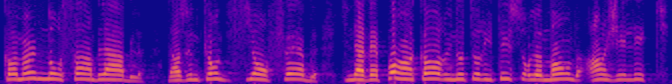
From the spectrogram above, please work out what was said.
comme un de nos semblables, dans une condition faible, qui n'avait pas encore une autorité sur le monde angélique,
